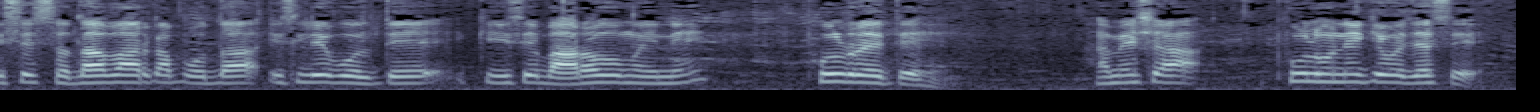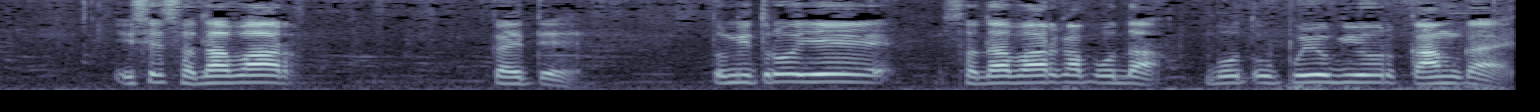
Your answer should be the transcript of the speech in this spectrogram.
इसे सदाबहार का पौधा इसलिए बोलते हैं कि इसे बारह महीने फूल रहते हैं। हमेशा फूल होने की वजह से इसे सदाबहार कहते हैं। तो मित्रों, ये सदाबहार का पौधा बहुत उपयोगी और काम का है।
